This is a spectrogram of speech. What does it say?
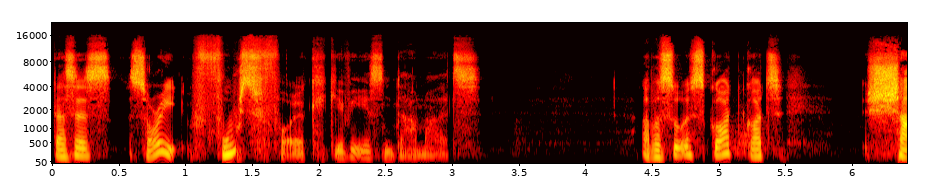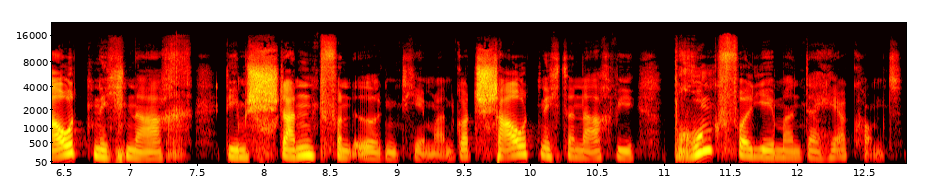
das ist, sorry, Fußvolk gewesen damals. Aber so ist Gott. Gott schaut nicht nach dem Stand von irgendjemand. Gott schaut nicht danach, wie prunkvoll jemand daherkommt.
